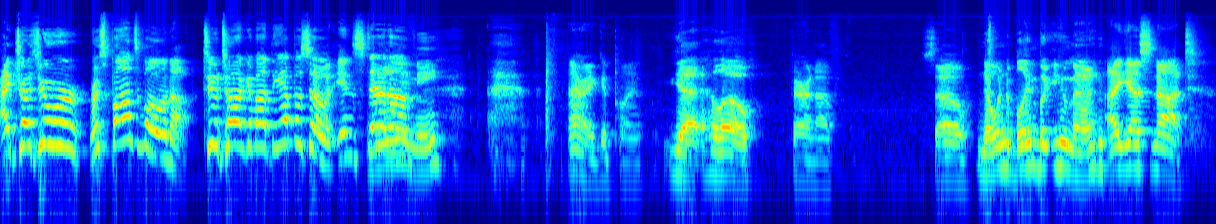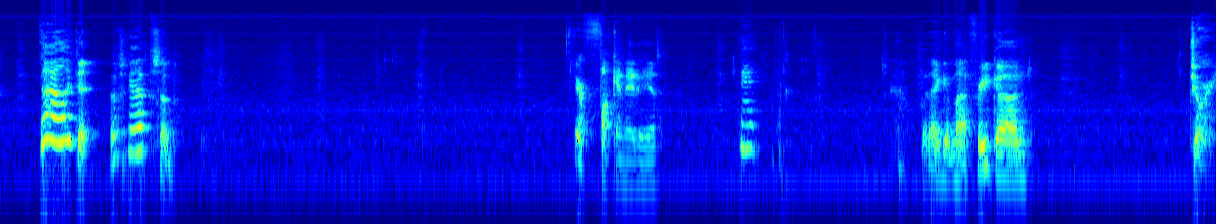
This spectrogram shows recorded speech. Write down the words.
I trust you were responsible enough to talk about the episode instead Really, of. me? All right, good point. Yeah, hello. Fair enough. So, No one to blame but you, man. I guess not. No, I liked it. That was a good episode. You're a fucking idiot. Eh. When I get my freak on. Jory.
